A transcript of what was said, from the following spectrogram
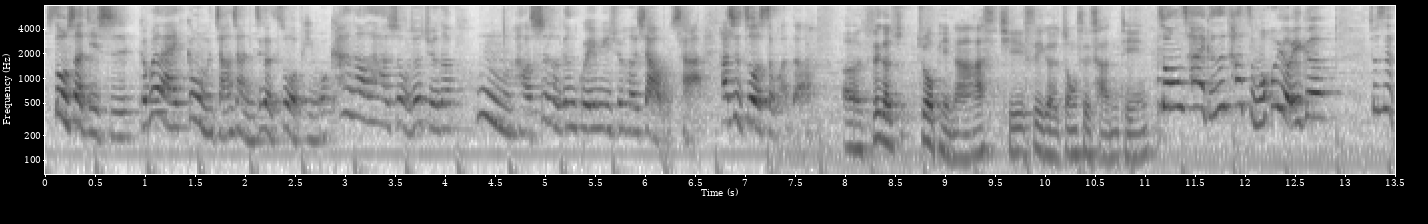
宋设计师，可不可以来跟我们讲讲你这个作品？我看到它的时候，我就觉得，嗯，好适合跟闺蜜去喝下午茶。它是做什么的？呃，这个作品呢、它其实是一个中式餐厅。中菜，可是它怎么会有一个，就是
